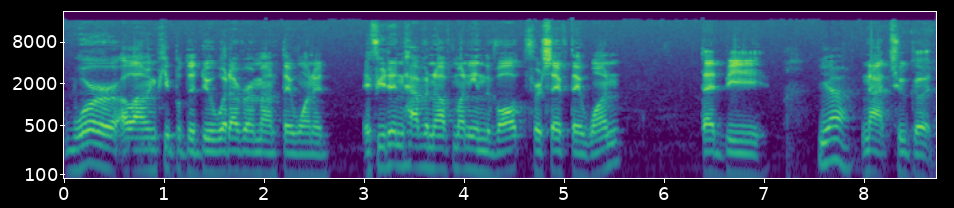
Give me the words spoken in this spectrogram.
were allowing people to do whatever amount they wanted, if you didn't have enough money in the vault for say if they won, that'd be yeah. not too good.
